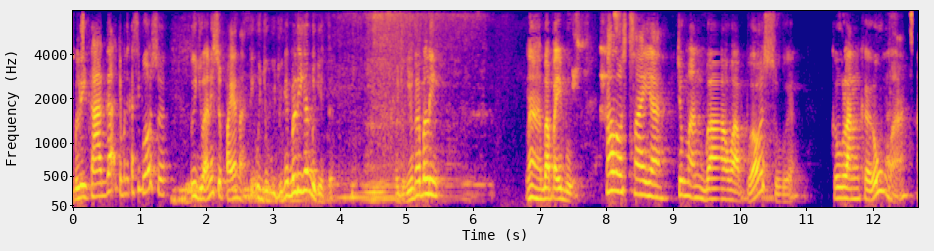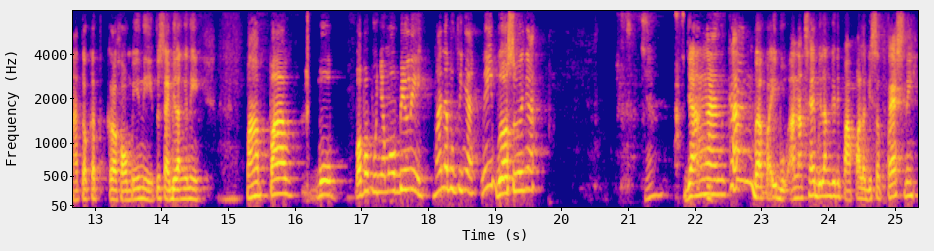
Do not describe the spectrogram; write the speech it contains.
Beli kagak cuma dikasih brosur. Tujuannya supaya nanti ujung-ujungnya beli kan begitu. Ujung-ujungnya beli. Nah, Bapak Ibu, Kalau saya cuman bawa brosur pulang ke rumah atau ke, ke home ini, itu saya bilang gini, Papa, bu, Papa punya mobil nih, mana buktinya? Nih brosurnya. Ya. Jangankan Bapak Ibu, anak saya bilang gini, Papa lagi stres nih,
